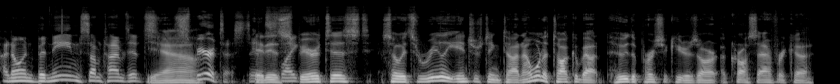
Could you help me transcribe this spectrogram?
I know in Benin sometimes it's yeah, spiritist. It's it is like, spiritist. So it's really interesting, Todd. I want to talk about who the persecutors are across Africa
